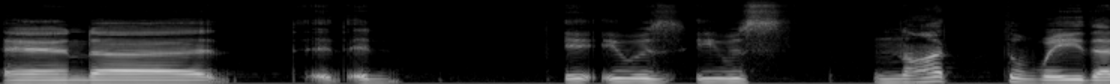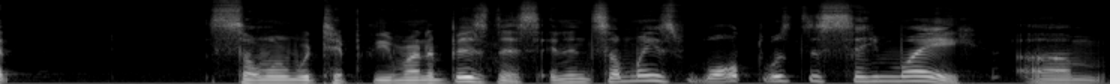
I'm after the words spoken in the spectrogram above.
And uh, it, it it it was it was not the way that someone would typically run a business, and in some ways, Walt was the same way. Um,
